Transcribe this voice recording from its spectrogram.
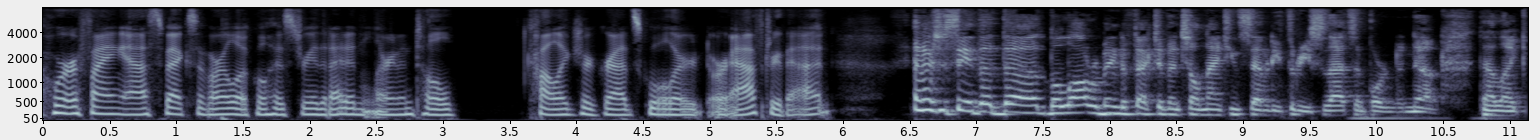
horrifying aspects of our local history that I didn't learn until college or grad school or or after that. And I should say that the, the law remained effective until 1973. So that's important to note that like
